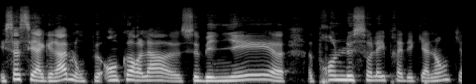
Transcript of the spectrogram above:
Et ça, c'est agréable. On peut encore là se baigner, prendre le soleil près des calanques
